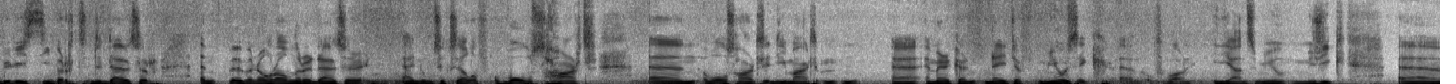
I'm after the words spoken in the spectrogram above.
Buddy Siebert, de Duitser. En we hebben nog een andere Duitser. Hij noemt zichzelf Wolfshart. En Wolfshart die maakt... Uh, American Native Music. Of gewoon Indiaanse mu muziek. Uh,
